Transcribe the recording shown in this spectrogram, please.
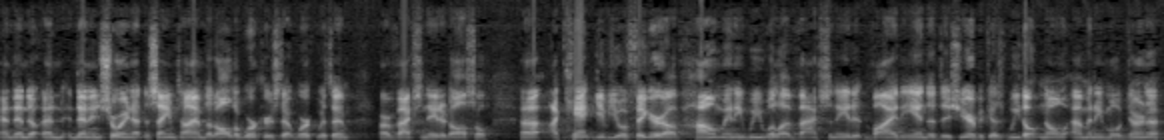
and then, and, and then ensuring at the same time that all the workers that work with them are vaccinated also. Uh, I can't give you a figure of how many we will have vaccinated by the end of this year because we don't know how many Moderna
